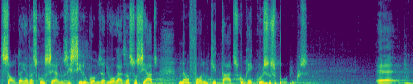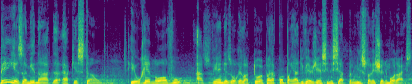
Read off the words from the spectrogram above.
Saldanha Vasconcelos e Ciro Gomes Advogados Associados não foram quitados com recursos públicos. É, bem examinada a questão, eu renovo as vênias ao relator para acompanhar a divergência iniciada pelo ministro Alexandre Moraes.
